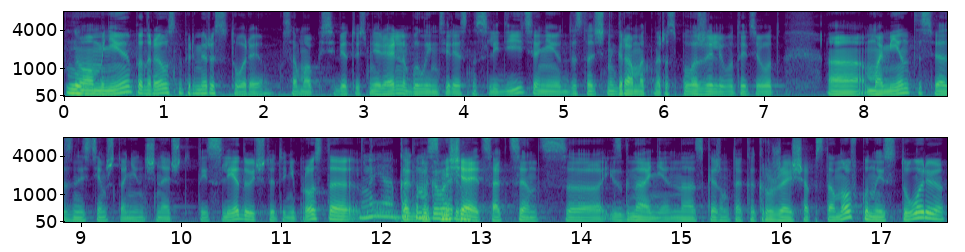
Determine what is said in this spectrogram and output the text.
Ну, а мне понравилась, например, история сама по себе. То есть мне реально было интересно следить. Они достаточно грамотно расположили вот эти вот а, моменты, связанные с тем, что они начинают что-то исследовать, что это не просто Ну, как бы говорю. смещается акцент с э, изгнания на, скажем так, окружающую обстановку, на историю.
